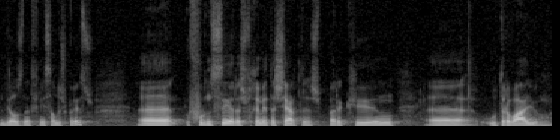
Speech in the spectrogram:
deles na definição dos preços. Uh, fornecer as ferramentas certas para que uh, o trabalho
